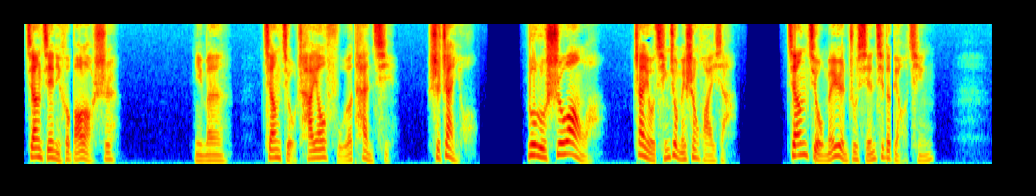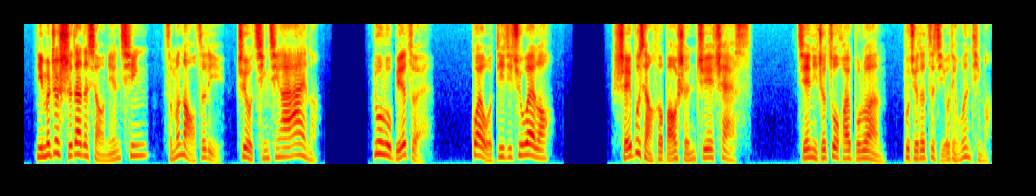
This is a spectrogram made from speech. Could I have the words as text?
江姐，你和宝老师，你们。江九叉腰抚额叹气，是战友。露露失望了，战友情就没升华一下？江九没忍住嫌弃的表情，你们这时代的小年轻怎么脑子里只有情情爱爱呢？露露瘪嘴，怪我低级趣味喽？谁不想和宝神 GHS？姐你这坐怀不乱，不觉得自己有点问题吗？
